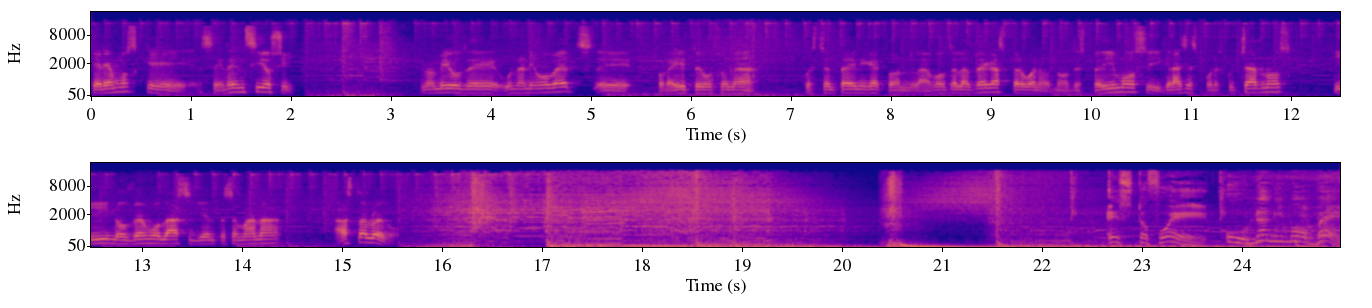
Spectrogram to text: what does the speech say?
Queremos que se den sí o sí. No, amigos de Unánimo Bets, eh, por ahí tuvimos una cuestión técnica con la voz de Las Vegas, pero bueno, nos despedimos y gracias por escucharnos y nos vemos la siguiente semana. Hasta luego. Esto fue Unánimo B,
